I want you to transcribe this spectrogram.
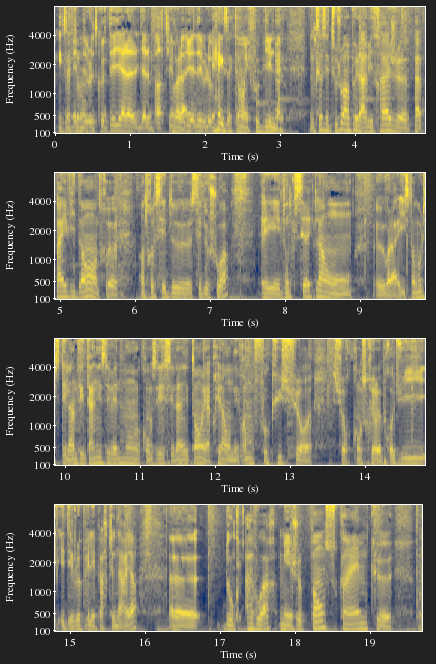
Exactement. Mais de l'autre côté, il y, a, le parti produit à développer. Exactement, il faut build. donc ça, c'est toujours un peu l'arbitrage pas, pas évident entre, entre ces, deux, ces deux choix. Et donc c'est vrai que là, on, voilà, Istanbul, c'était l'un des derniers événements qu'on faisait ces derniers temps. Et après là, on est vraiment focus sur, sur construire le produit et développer les partenariats. donc à voir mais je pense quand même que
